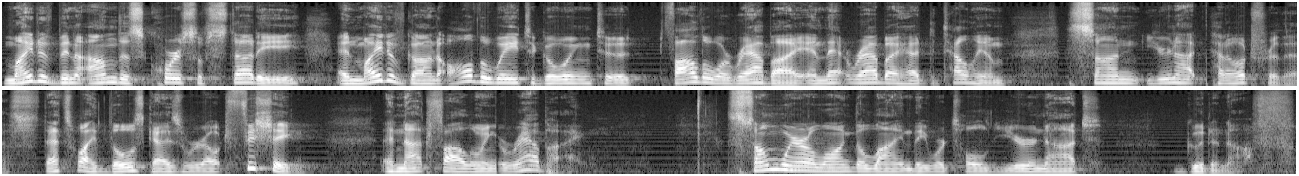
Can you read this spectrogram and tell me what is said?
might have been on this course of study and might have gone all the way to going to follow a rabbi, and that rabbi had to tell him, Son, you're not cut out for this. That's why those guys were out fishing and not following a rabbi. Somewhere along the line, they were told, You're not good enough.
